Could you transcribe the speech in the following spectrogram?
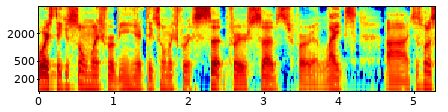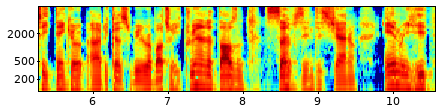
Boys, thank you so much for being here. Thank you so much for sub for your subs, for your likes. Uh, I just want to say thank you uh, because we're about to hit 300,000 subs in this channel and we hit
